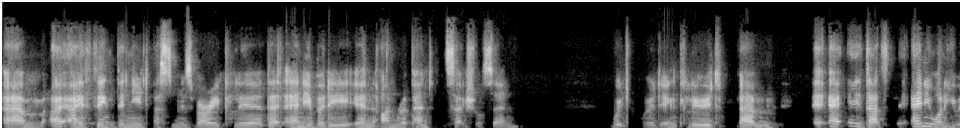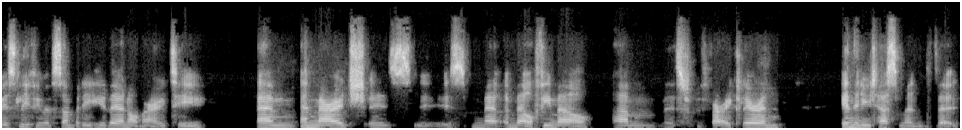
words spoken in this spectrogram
Um, I, I, think the New Testament is very clear that anybody in unrepentant sexual sin, which would include um, that's anyone who is sleeping with somebody who they are not married to, um, and marriage is is male female. Um, it's very clear, and in the New Testament that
